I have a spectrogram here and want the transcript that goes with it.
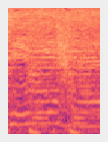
Do you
